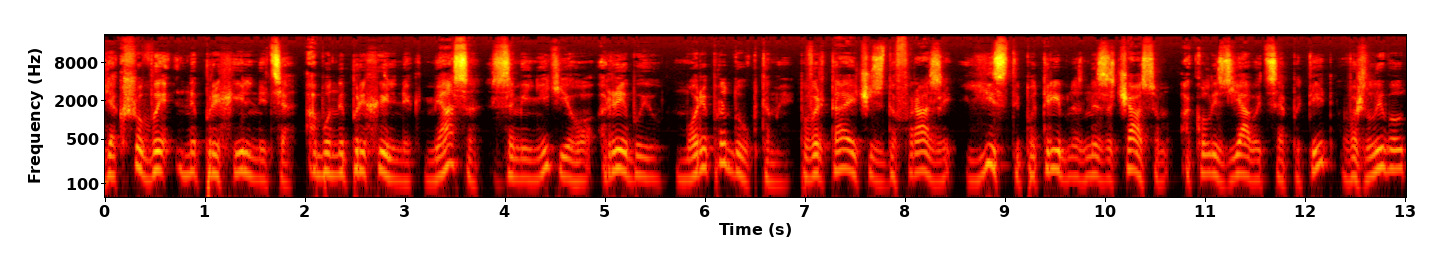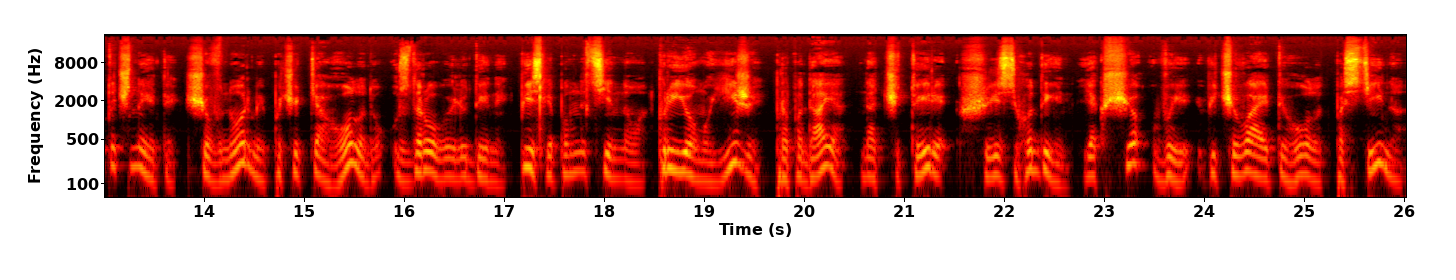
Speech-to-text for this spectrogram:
Якщо ви не прихильниця або не прихильник м'яса, замініть його рибою, морепродуктами. Повертаючись до фрази їсти потрібно не за часом, а коли з'явиться апетит, важливо уточнити, що в нормі почуття голоду у здорової людини після повноцінного прийому їжі пропадає на 4-6 годин. Якщо ви відчуваєте голод постійно,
